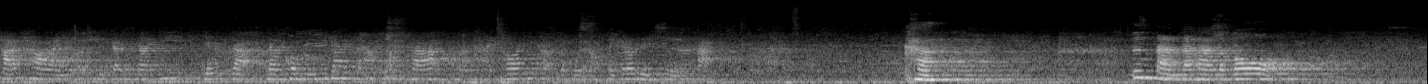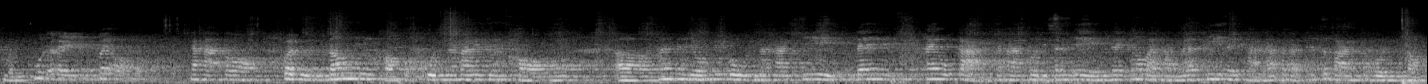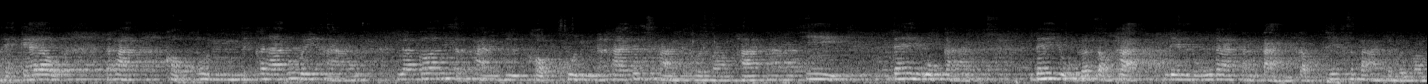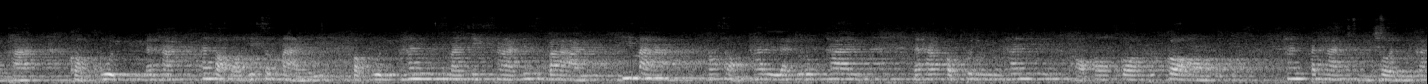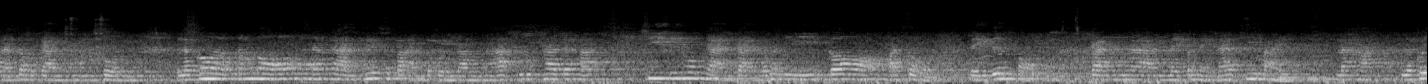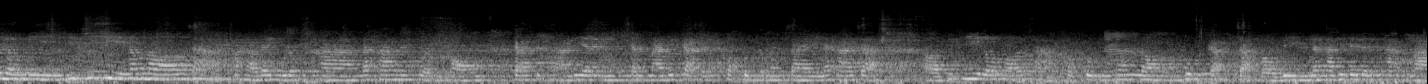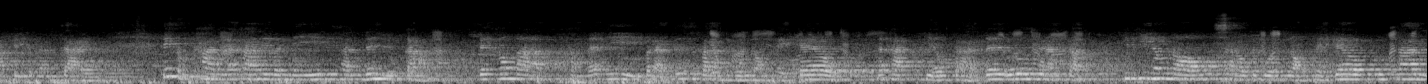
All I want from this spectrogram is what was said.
ท้าทายแล้วก็อีกการทำงานที่อยากจะนำความรู้ที่ได้จากทางพระมาถ่ายทอดให้กับตำบลหนองไผ่แก้วเรียนเชิญค่ะ ค่ะ ตื้นตันนะคะแล้วก็ เหมือนพูดอะไรไม่ออก นะคะก็ก่อนอื่นต้องขอขอบคุณนะคะในส่วนของออท่านนายกวิบูลนะคะที่ได้ให้โอกาสนะคะตัวดิฉันเองได้เข้ามาทำหน้าที่ในฐานะปลัดเทศบาลตำบลหนองไผ่แก้วนะคะขอบคุณคณะผู้บริหาร แล้วก็ที่สำคัญคือขอบคุณนะคะเทศบาลตำบลบางพลัดนะคะที่ได้โอกาส ได้อยู่และสัมผัสเรียนรู้งานต่างๆ กับเทศบาลตำบลบางพระขอบคุณนะคะท่านผอพิสมัย ขอบคุณท่านสมาชิกสภาเทศบาลที่มาทั้งสองท่านและทุกท่านนะคะ ขอบคุณท่านผอกองผู้กองท่านประธานชุมชนคณะกรรมการชุมชน แล้วก็น้องๆพนักงานเทศบาลตำบลบางพระทุกท่านนะคะ ที่ได้ร่วมงานกันแล้ววันนี้ก็มาส่ง ในเรื่องของการทำงานในตำแหน่งหน้าที่ใหม่นะคะ แล้วก็ยังมีพี่ๆน้องๆจากมหาวิทยาลัยบูรพานะคะ ในส่วนของการศึกษาเรียนกันมาด้วยกันขอบคุณกำลังใจนะคะจากเอ่อพี่ๆรมสามขอบคุณท่านรองผู้กำกับจากบอวินนะคะ ที่ได้เดินทางมาเป็นกำลังใจ ที่สำคัญนะคะในวันนี้ดิฉันได้มีโอกาสได้เข้ามาทำหน้าที่ประหลัดเทศบาลตำบลหนองไผ่แก้วนะคะมีโอกาสได้ร่วมงานกับ พี่ๆน้องๆชาวตำบลหนองไผ่แก้วทุกท่าน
